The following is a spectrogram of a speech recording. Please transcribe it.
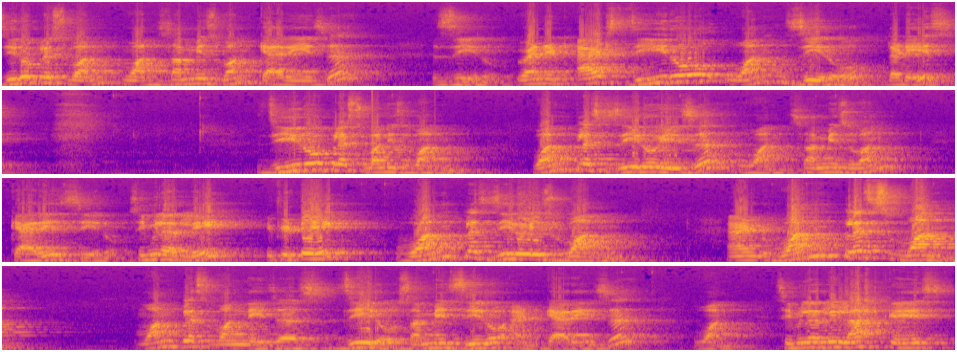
0 plus 1 1 sum is 1 carry is a 0. When it adds 0 1 0 that is 0 plus 1 is 1 1 plus 0 is uh, 1 sum is 1 carry is 0 similarly if you take 1 plus 0 is 1 and 1 plus 1 1 plus 1 is uh, 0 sum is 0 and carry is uh, 1 similarly last case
